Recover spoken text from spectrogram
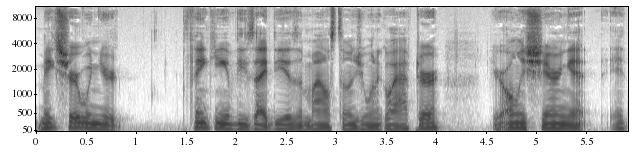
make sure when you're thinking of these ideas and milestones you want to go after, you're only sharing it, it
